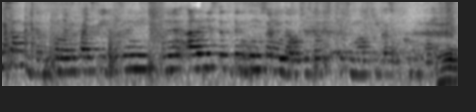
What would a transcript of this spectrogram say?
niesamowita w wykonaniu pańskiej drużyny, e, ale niestety tego bonusa nie udało się zdobyć. Prosimy o kilka słów komentarzy.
